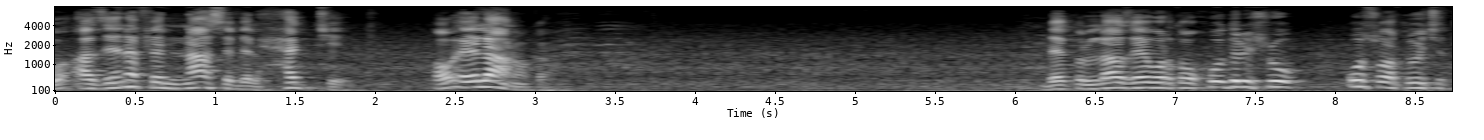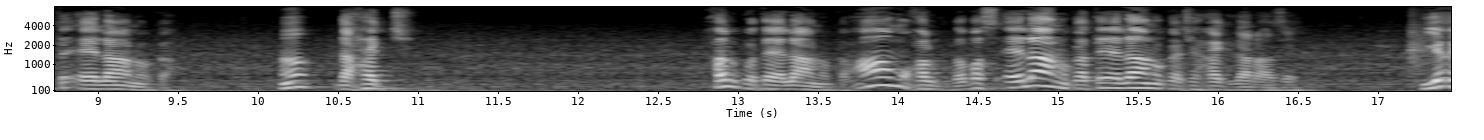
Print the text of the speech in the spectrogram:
واذن فی الناس بالحج او اعلان وکړه بیت الله ځای ورته خودل شو اوس ورته چې ته اعلان وکا ها د حج خلکو ته اعلان وکا عام خلکو ته بس اعلان وکا ته اعلان وکا چې حج لراځه یا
